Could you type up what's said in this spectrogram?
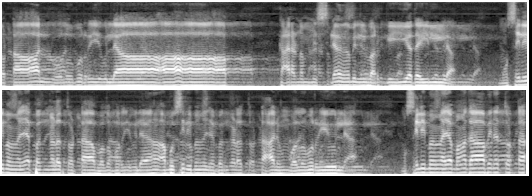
തൊട്ടാൽ ഒതുമുറിയില്ല കാരണം ഇസ്ലാമിൽ വർഗീയതയില്ല. മുസ്ലിമായ പെങ്ങളെ തൊട്ടാ വലുമുറിയൂല അമുസ്ലിമായ പെങ്ങളെ തൊട്ടാലും വലുമുറിയൂല മുസ്ലിമായ മാതാവിനെ തൊട്ടാ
